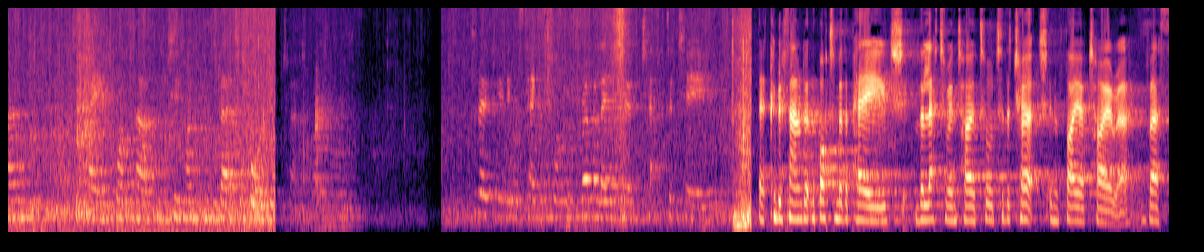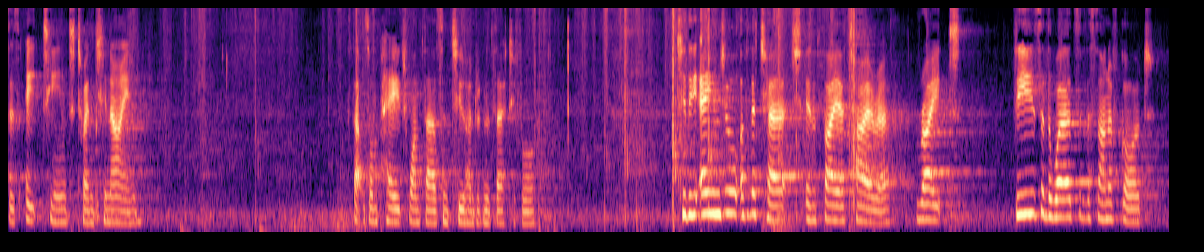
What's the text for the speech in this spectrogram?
turn to page 1234 of your church Bible. Today's reading is taken from Revelation chapter 2. It can be found at the bottom of the page, the letter entitled To the Church in Thyatira, verses 18 to 29. That was on page 1234. To the angel of the church in Thyatira, write These are the words of the Son of God,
